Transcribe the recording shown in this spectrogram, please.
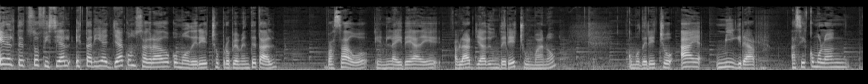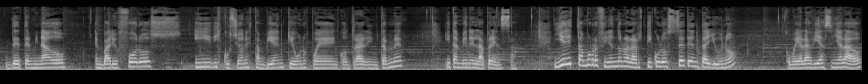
en el texto oficial estaría ya consagrado como derecho propiamente tal, basado en la idea de hablar ya de un derecho humano, como derecho a migrar. Así es como lo han determinado en varios foros y discusiones también que uno puede encontrar en internet y también en la prensa. Y estamos refiriéndonos al artículo 71, como ya les había señalado,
